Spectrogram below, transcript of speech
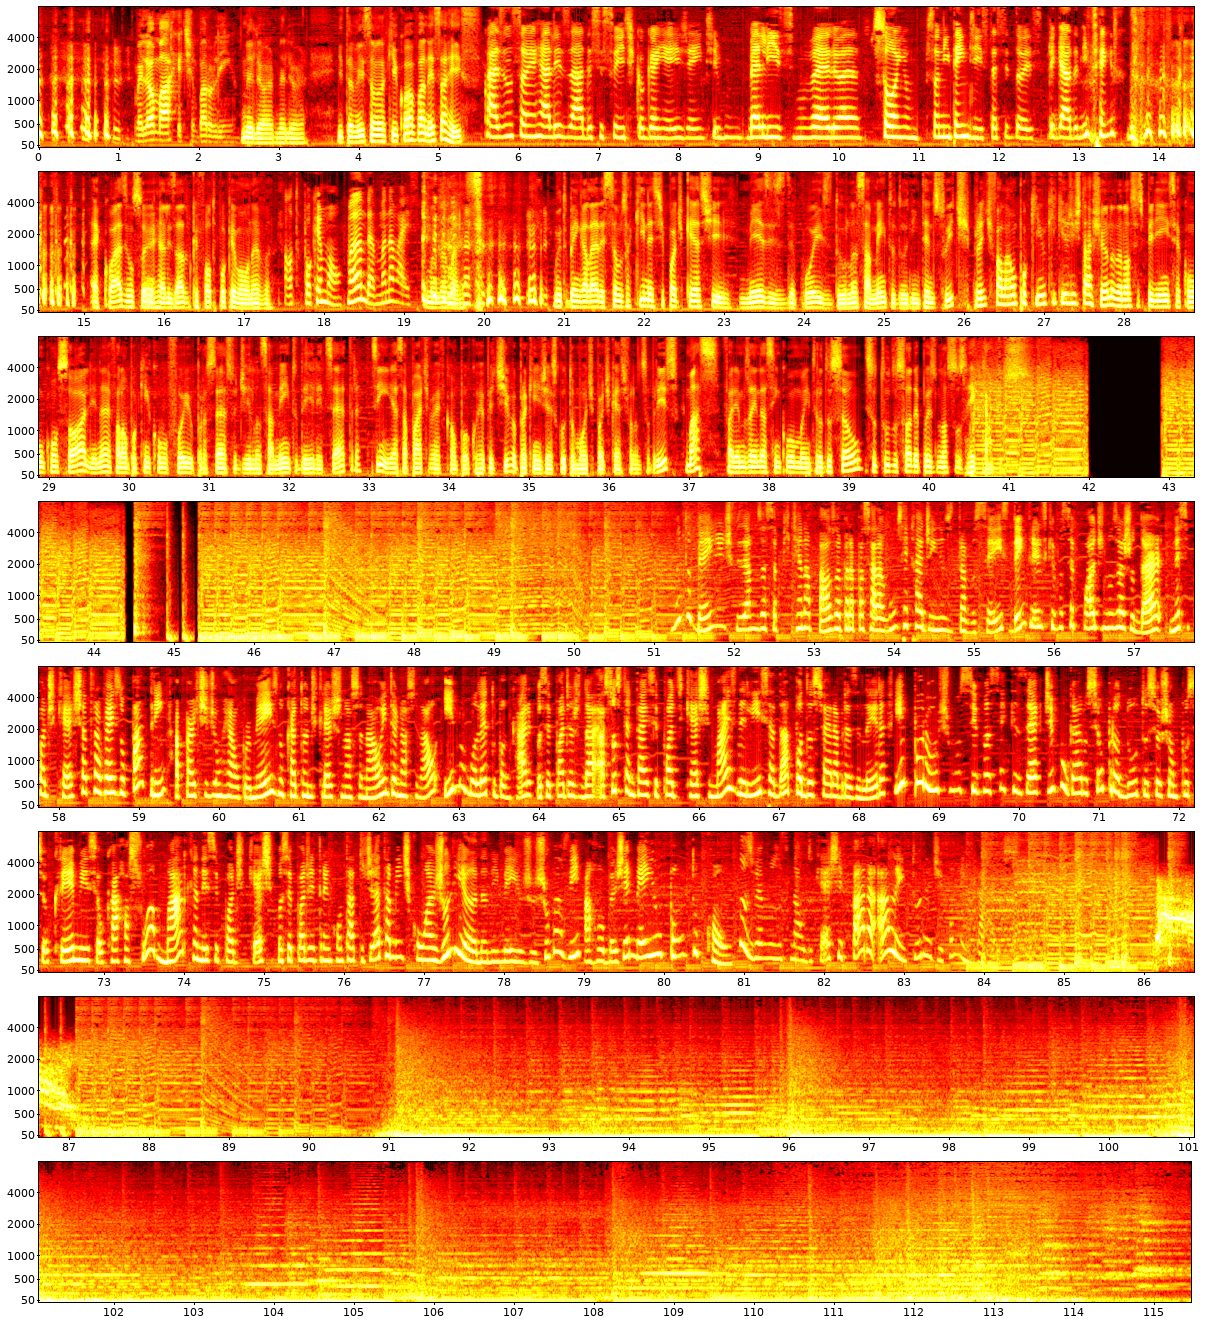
melhor marketing, barulhinho. Melhor, melhor. E também estamos aqui com a Vanessa Reis. Quase um sonho realizado esse Switch que eu ganhei, gente. Belíssimo, velho. É sonho. Sou nintendista, S2. Obrigada, Nintendo. é quase um sonho realizado porque falta o Pokémon, né, Van? Falta o Pokémon. Manda, manda mais. Manda mais. Muito bem, galera. Estamos aqui neste podcast meses depois do lançamento do Nintendo Switch pra gente falar um pouquinho o que, que a gente tá achando da nossa experiência com o console, né? Falar um pouquinho como foi o processo de lançamento dele, etc. Sim, essa parte parte vai ficar um pouco repetitiva para quem já escuta um monte de podcast falando sobre isso, mas faremos ainda assim como uma introdução, isso tudo só depois dos nossos recados. Gente, fizemos essa pequena pausa para passar alguns recadinhos para vocês. Dentre eles que você pode nos ajudar nesse podcast através do Padrim, a partir de um real por mês, no cartão de crédito nacional e internacional e no boleto bancário. Você pode ajudar a sustentar esse podcast mais delícia da podosfera brasileira. E por último, se você quiser divulgar o seu produto, seu shampoo, seu creme, seu carro, a sua marca nesse podcast, você pode entrar em contato diretamente com a Juliana no e-mail jujubavi@gmail.com. Nos vemos no final do cast para a leitura de comentários.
